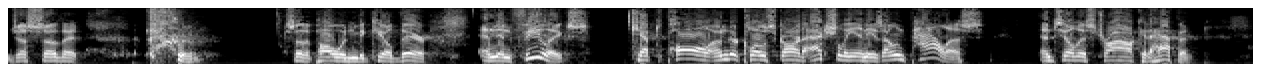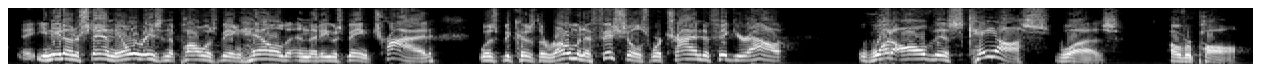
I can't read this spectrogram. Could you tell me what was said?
just so that, so that Paul wouldn't be killed there. And then Felix kept Paul under close guard, actually in his own palace, until this trial could happen. You need to understand the only reason that Paul was being held and that he was being tried was because the Roman officials were trying to figure out what all this chaos was over Paul.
